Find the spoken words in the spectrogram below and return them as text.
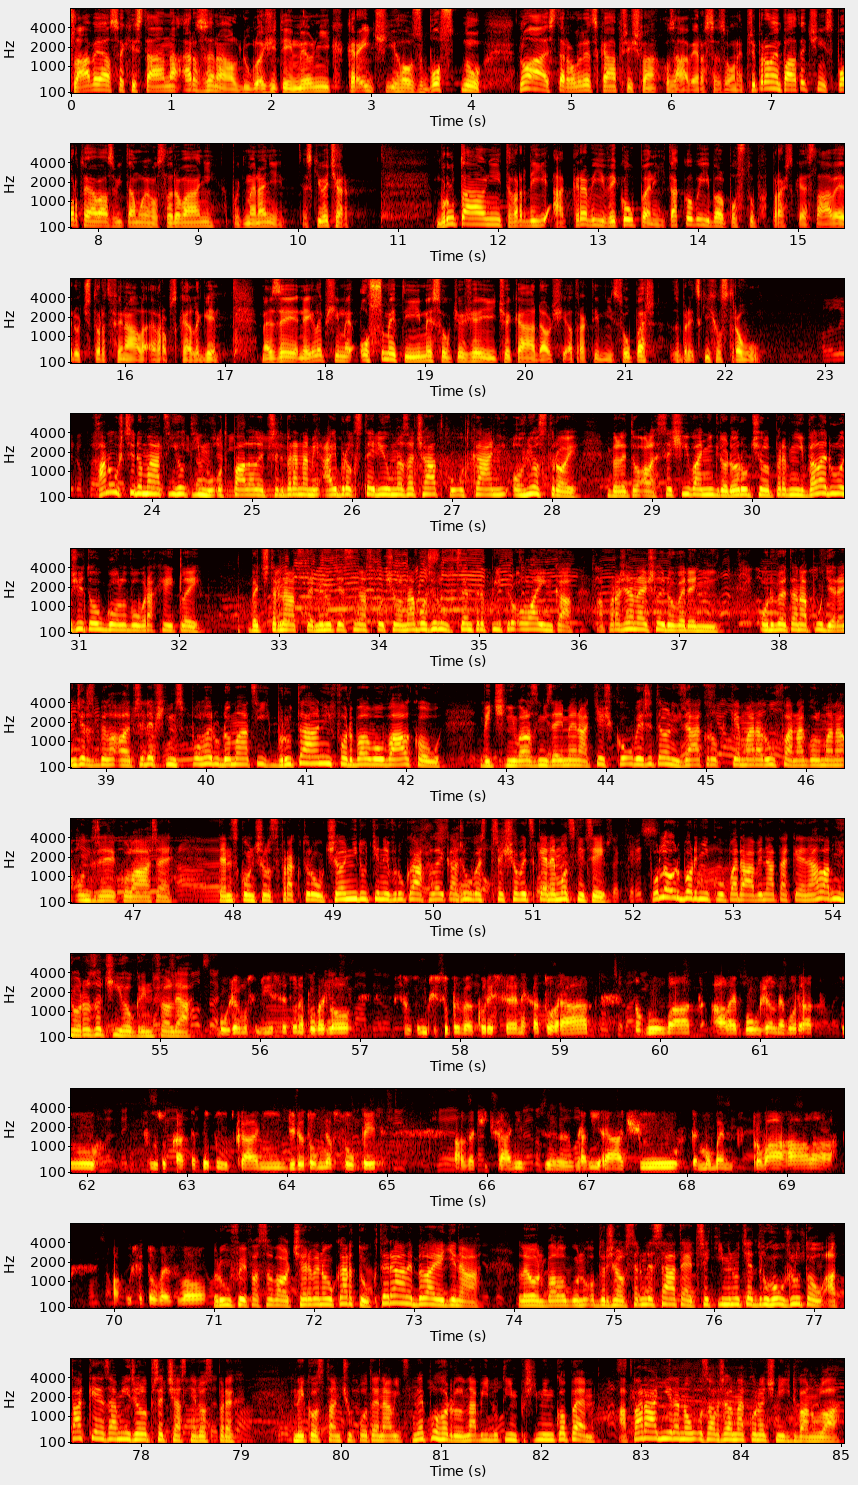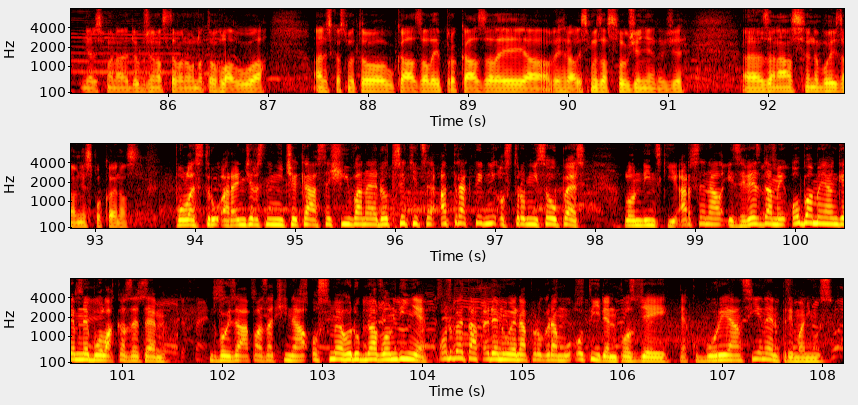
Slávia se chystá na Arsenal, důležitý milník Krejčího z Bostonu. No a Ester Ledecká přišla o závěr sezóny. Připravujeme páteční sport, já vás vítám u jeho sledování pojďme na ní. Hezký večer. Brutální, tvrdý a krví vykoupený. Takový byl postup Pražské slávy do čtvrtfinále Evropské ligy. Mezi nejlepšími osmi týmy soutěže jí čeká další atraktivní soupeř z britských ostrovů. Fanoušci domácího týmu odpálili před branami Ibrox Stadium na začátku utkání ohňostroj. Byli to ale sešívaní, kdo doručil první veledůležitou gólovou rachejtli. Ve 14. minutě si naskočil na v centr Pítr Olajinka a Pražané šli do vedení. Odveta na půdě Rangers byla ale především z pohledu domácích brutální fotbalovou válkou. Vyčníval z ní zejména těžko uvěřitelný zákrok Kemara Rufa na golmana Ondřeje Koláře. Ten skončil s frakturou čelní dutiny v rukách lékařů ve Střešovické nemocnici. Podle odborníků padá vina také na hlavního rozočího Greenfelda. Bohužel musím říct, že se to nepovedlo. Jsem tomu přistoupil velkoryse, nechat to hrát, domlouvat, ale bohužel nevodat tu v tu utkání, kdy do toho měl vstoupit a začít chránit eh, zdraví hráčů. Ten moment prováhal a pak už se to vezlo. Rufy fasoval červenou kartu, která nebyla jediná. Leon Balogun obdržel v 73. minutě druhou žlutou a také zamířil předčasně do sprch. Niko Stanču poté navíc nepohodl nabídnutým přímým kopem a parádní ranou uzavřel na konečných 2-0. Měli jsme dobře nastavenou na to hlavu a, a dneska jsme to ukázali, prokázali a vyhráli jsme zaslouženě, takže eh, za nás nebo i za mě spokojenost. Po Lestru a Rangers nyní čeká sešívané do třetice atraktivní ostrovní soupeř. Londýnský Arsenal i s hvězdami Obameyangem nebo Lakazetem. Dvojzápas začíná 8. dubna v Londýně. Odveta v Edenu je na programu o týden později. Jakub Burian, CNN Prima News.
